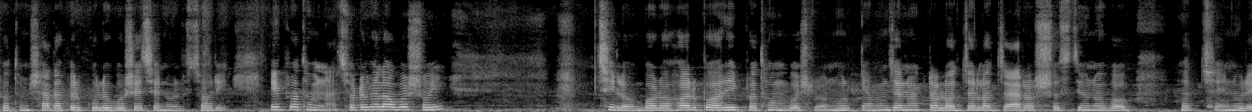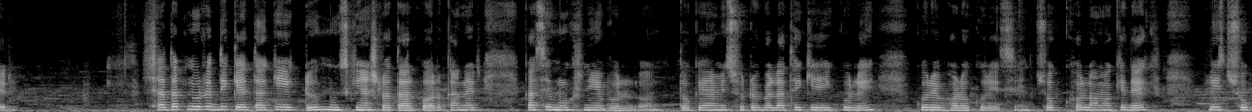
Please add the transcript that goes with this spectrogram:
প্রথম সাদাপের কোলে বসেছে নূর। সরি, এই প্রথম না। ছোটবেলা অবশ্যই ছিল, বড় হওয়ার পর এই প্রথম বসল, নূর, কেমন যেন একটা লজ্জা লজ্জা আর অস্বস্তি অনুভব হচ্ছে নূরের। সাদাপ নূরের দিকে তাকিয়ে একটু মুচকি আসলো তারপর কানের কাছে মুখ নিয়ে বলল, তোকে আমি ছোটবেলা থেকে এই কোলে করে বড় করেছি। চোখ খোল আমাকে দেখ। প্লিজ চোখ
